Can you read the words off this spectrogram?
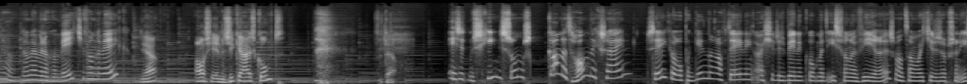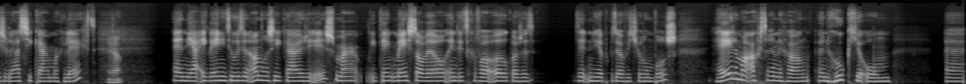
Nou, dan hebben we nog een weetje van de week. Ja, als je in een ziekenhuis komt, vertel. Is het misschien soms, kan het handig zijn, zeker op een kinderafdeling, als je dus binnenkomt met iets van een virus. Want dan word je dus op zo'n isolatiekamer gelegd. Ja, En ja, ik weet niet hoe het in andere ziekenhuizen is, maar ik denk meestal wel, in dit geval ook, was het, dit, nu heb ik het over het Jeroen Bos, helemaal achter in de gang, een hoekje om, eh,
